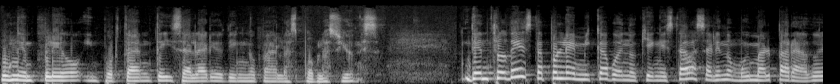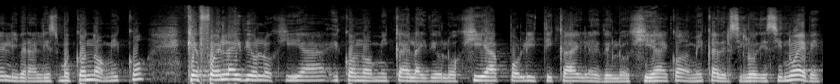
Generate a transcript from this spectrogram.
un empleo importante y salario digno para las poblaciones. Dentro de esta polémica, bueno, quien estaba saliendo muy mal parado era el liberalismo económico, que fue la ideología económica, la ideología política y la ideología económica del siglo XIX.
